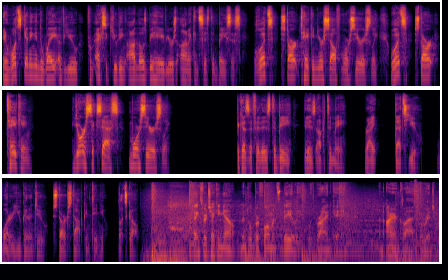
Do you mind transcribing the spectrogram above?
And what's getting in the way of you from executing on those behaviors on a consistent basis? Let's start taking yourself more seriously. Let's start taking your success more seriously. Because if it is to be, it is up to me, right? That's you. What are you going to do? Start, stop, continue. Let's go. Thanks for checking out Mental Performance Daily with Brian Cain, an Ironclad original.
